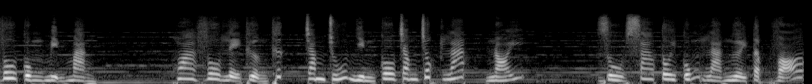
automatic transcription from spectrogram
Vô cùng mịn màng. Hoa vô lệ thưởng thức chăm chú nhìn cô trong chốc lát, nói. Dù sao tôi cũng là người tập võ,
